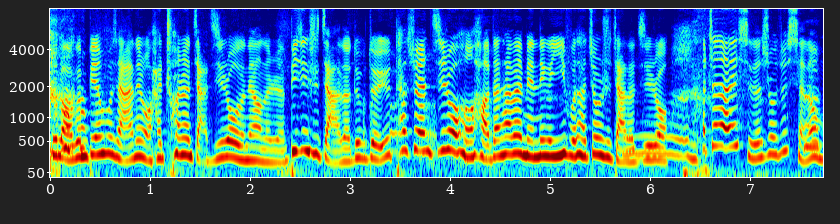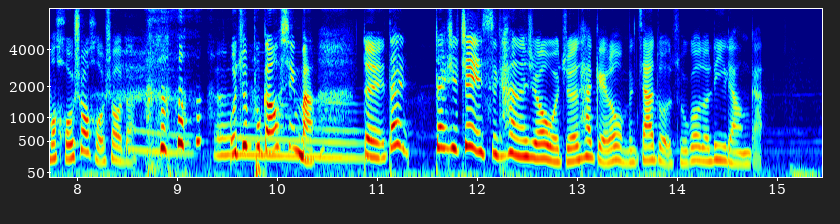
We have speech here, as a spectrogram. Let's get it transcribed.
就老跟蝙蝠侠那种还穿着假肌肉的那样的人，毕竟是假的，对不对？因为他虽然肌肉很好，但他外面那个衣服他就是假的肌肉。他站在一起的时候就显得我们猴瘦猴瘦的，我就不高兴嘛。对，但但是这一次看的时候，我觉得他给了我们加朵足够的力量感。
